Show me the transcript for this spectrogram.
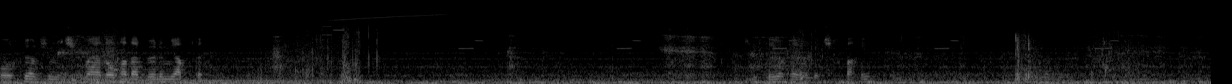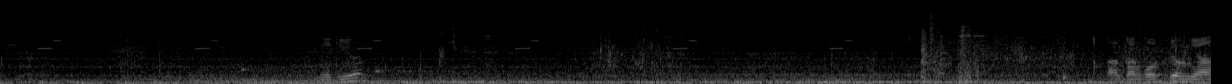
Oğlum korkuyorum şimdi çıkmaya da o kadar bölüm yaptık. Kimse yok herhalde çık bakayım. Ne diyor? Abi ben korkuyorum ya.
